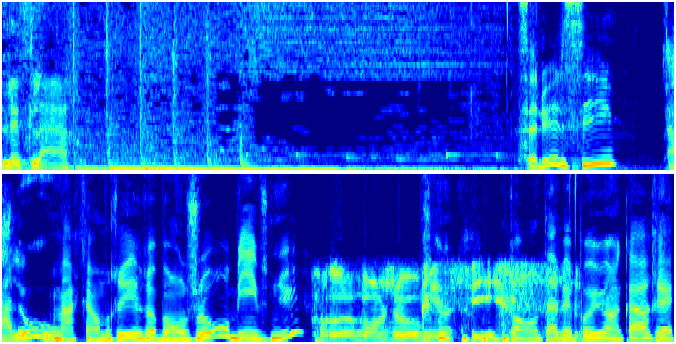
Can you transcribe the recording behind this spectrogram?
Leclerc. Salut Elsie. Allô? Marc-André, rebonjour, bienvenue. Rebonjour, merci. bon, t'avais pas eu encore. euh,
